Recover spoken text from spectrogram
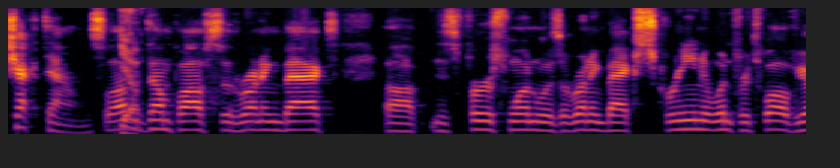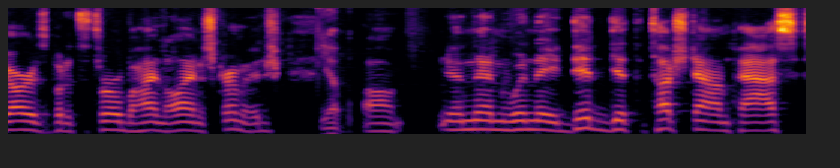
checkdowns, a lot Yep. of dump offs to the running backs. Uh, his first one was a running back screen. It went for 12 yards, but it's a throw behind the line of scrimmage. Yep. Um, and then when they did get the touchdown pass,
